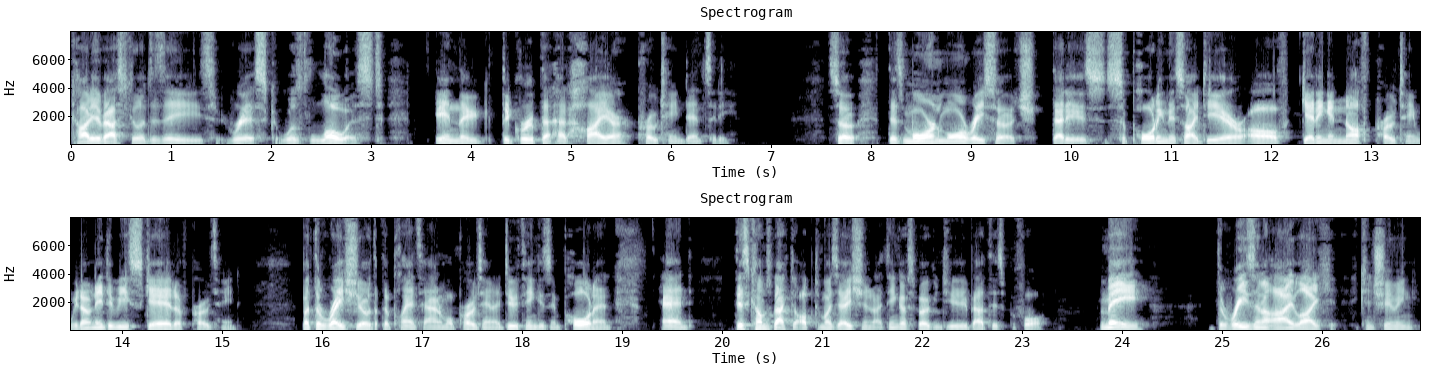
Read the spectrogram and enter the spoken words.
Cardiovascular disease risk was lowest in the, the group that had higher protein density. So there's more and more research that is supporting this idea of getting enough protein. We don't need to be scared of protein, but the ratio of the plant to animal protein, I do think is important. And this comes back to optimization. I think I've spoken to you about this before. Me, the reason I like consuming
